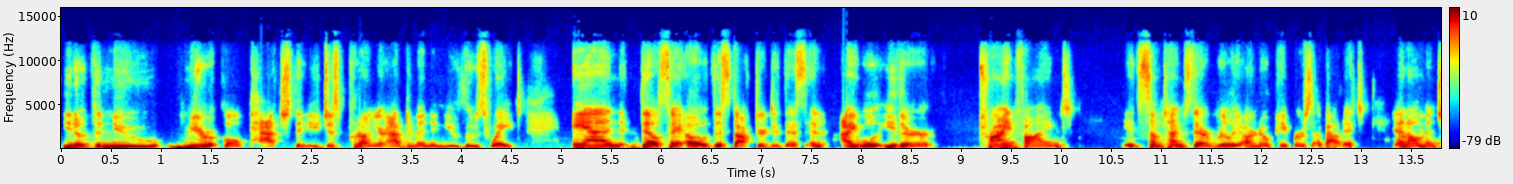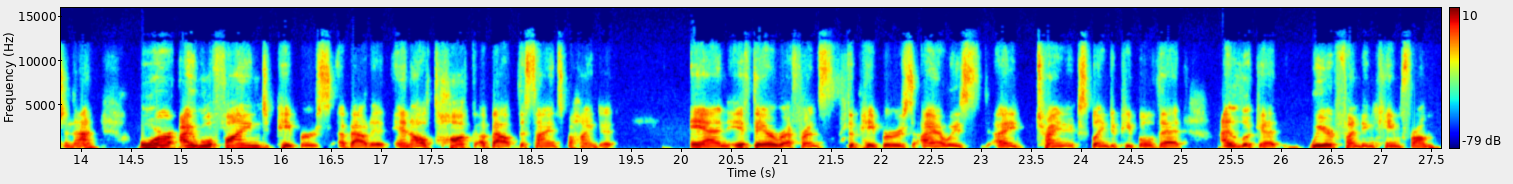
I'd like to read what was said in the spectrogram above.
you know the new miracle patch that you just put on your abdomen and you lose weight. And they'll say, "Oh, this doctor did this," and I will either try and find it sometimes there really are no papers about it and i'll mention that or i will find papers about it and i'll talk about the science behind it and if they're referenced the papers i always i try and explain to people that i look at where funding came from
